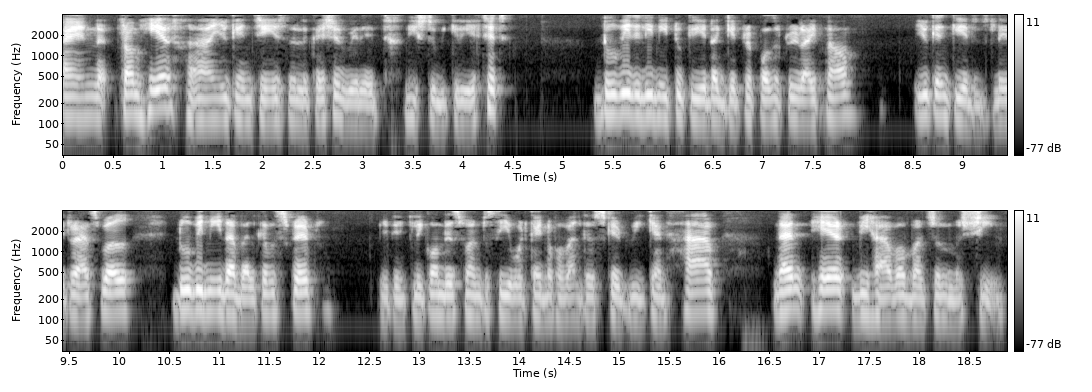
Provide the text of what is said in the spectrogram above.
and from here uh, you can change the location where it needs to be created. Do we really need to create a git repository right now? You can create it later as well. Do we need a welcome script? You can click on this one to see what kind of a welcome script we can have. Then here we have a virtual machine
